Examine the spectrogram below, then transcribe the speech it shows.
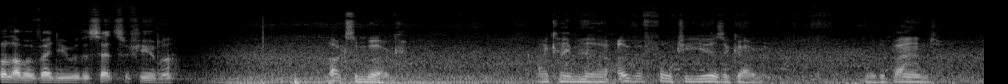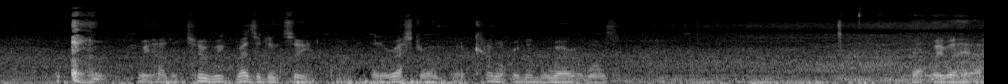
I love a venue with a sense of humour. Luxembourg. I came here over 40 years ago with a band. we had a two week residency at a restaurant. I cannot remember where it was. But we were here.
